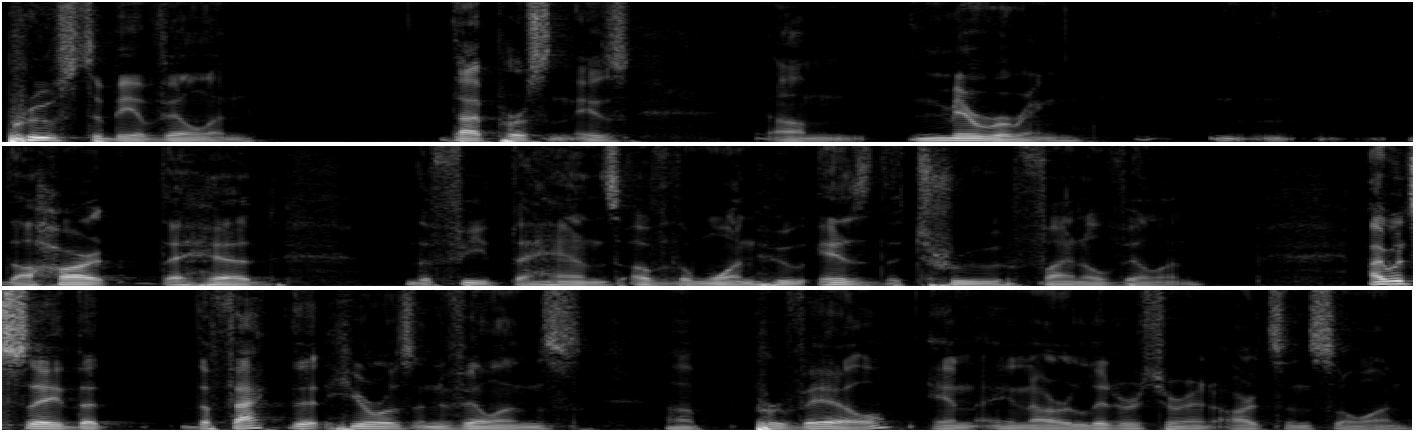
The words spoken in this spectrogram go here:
proves to be a villain, that person is um, mirroring the heart, the head, the feet, the hands of the one who is the true final villain. I would say that the fact that heroes and villains uh, prevail in, in our literature and arts and so on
